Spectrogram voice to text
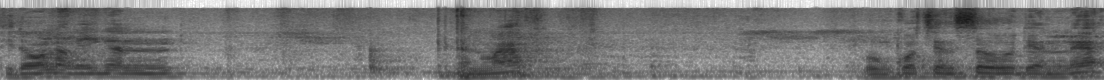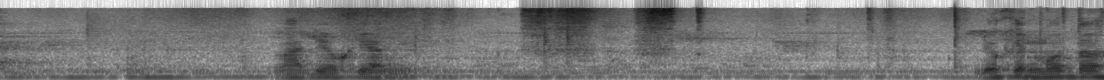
thì đó là cái ngăn ngăn mát. Gồm có sensor, đèn led và điều khiển điều khiển motor.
